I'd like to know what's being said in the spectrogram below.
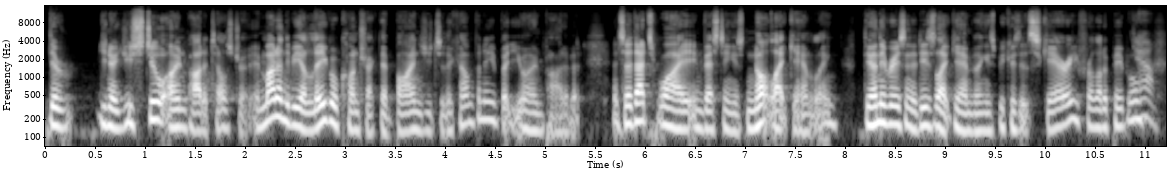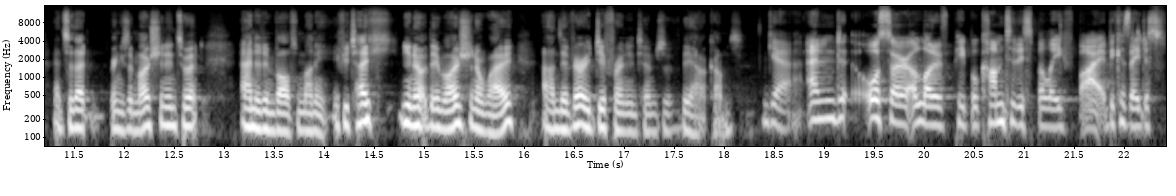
they're, you know, you still own part of Telstra. It might only be a legal contract that binds you to the company, but you own part of it. And so that's why investing is not like gambling. The only reason it is like gambling is because it's scary for a lot of people. Yeah. And so that brings emotion into it and it involves money. If you take, you know, the emotion away, um, they're very different in terms of the outcomes. Yeah, and also a lot of people come to this belief by because they just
